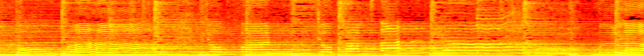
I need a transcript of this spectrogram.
ำลงมา จบฝันจบคำสัญญาโบกมือลา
